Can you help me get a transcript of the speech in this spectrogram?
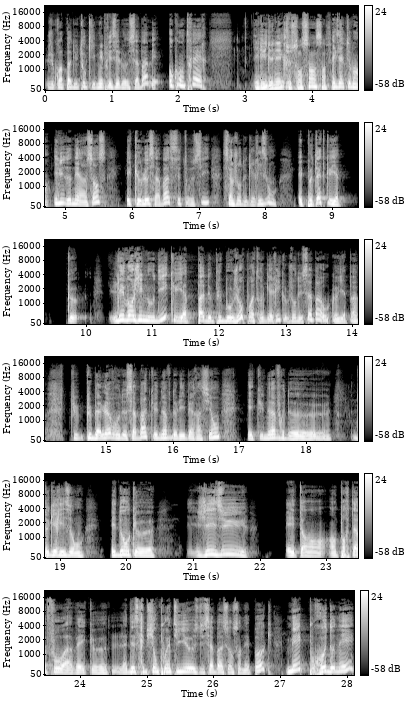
je crois pas du tout qu'il méprisait le sabbat, mais au contraire, Il lui donnait tout son sens, en fait. Exactement. Il lui donnait un sens et que le sabbat, c'est aussi, c'est un jour de guérison. Et peut-être qu'il y a, l'évangile nous dit qu'il n'y a pas de plus beau jour pour être guéri que le jour du sabbat ou qu'il n'y a pas plus, plus belle œuvre de sabbat qu'une œuvre de libération et qu'une œuvre de, guérison. Et donc, euh, Jésus est en, porte-à-faux avec euh, la description pointilleuse du sabbat sur son époque, mais pour redonner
